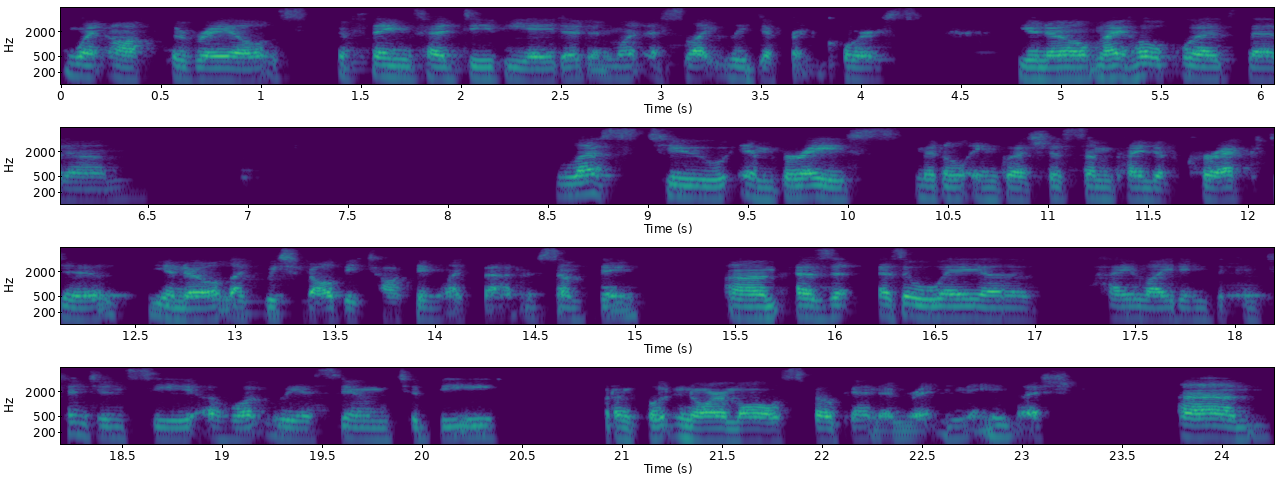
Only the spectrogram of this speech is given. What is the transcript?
went off the rails, if things had deviated and went a slightly different course. You know, my hope was that um, less to embrace Middle English as some kind of corrective, you know, like we should all be talking like that or something, um, as, a, as a way of highlighting the contingency of what we assume to be quote unquote normal spoken and written English. Um,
